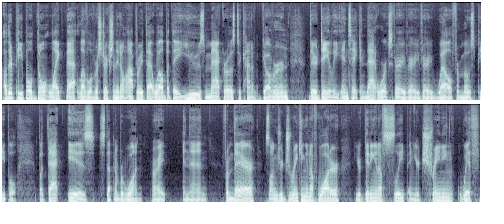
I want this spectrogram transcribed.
Other people don't like that level of restriction. They don't operate that well, but they use macros to kind of govern their daily intake. And that works very, very, very well for most people. But that is step number one. All right. And then from there, as long as you're drinking enough water, you're getting enough sleep, and you're training with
